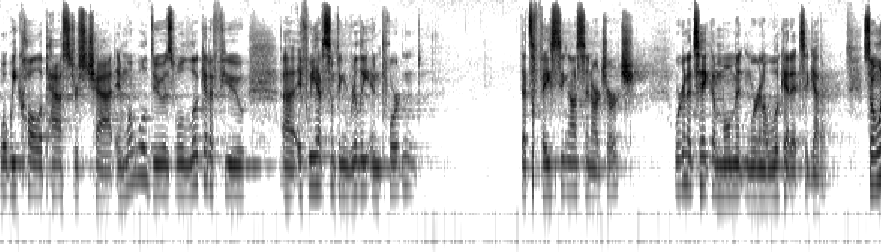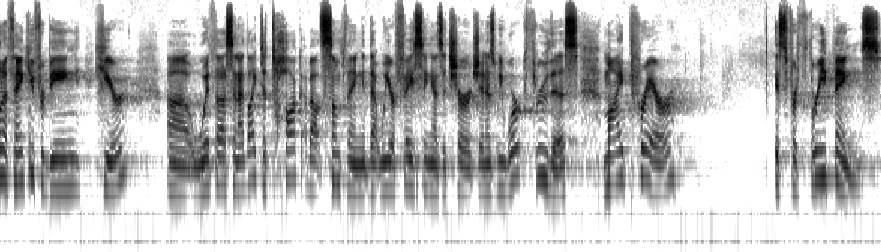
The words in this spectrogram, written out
what we call a pastor's chat. And what we'll do is we'll look at a few, uh, if we have something really important that's facing us in our church, we're going to take a moment and we're going to look at it together. So I want to thank you for being here uh, with us, and I'd like to talk about something that we are facing as a church. And as we work through this, my prayer is for three things.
